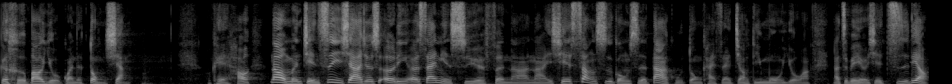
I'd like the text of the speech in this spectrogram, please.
跟荷包有关的动向。OK，好，那我们检视一下，就是二零二三年四月份啊，哪一些上市公司的大股东开始在脚底抹油啊？那这边有一些资料，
